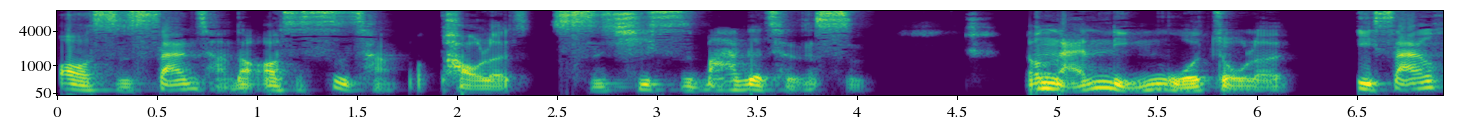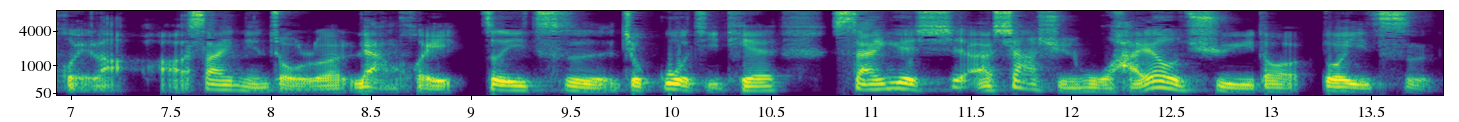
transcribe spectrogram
二十三场到二十四场，跑了十七、十八个城市。然后南宁我走了第三回了啊，上一年走了两回，这一次就过几天，三月下啊下旬我还要去多多一次。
